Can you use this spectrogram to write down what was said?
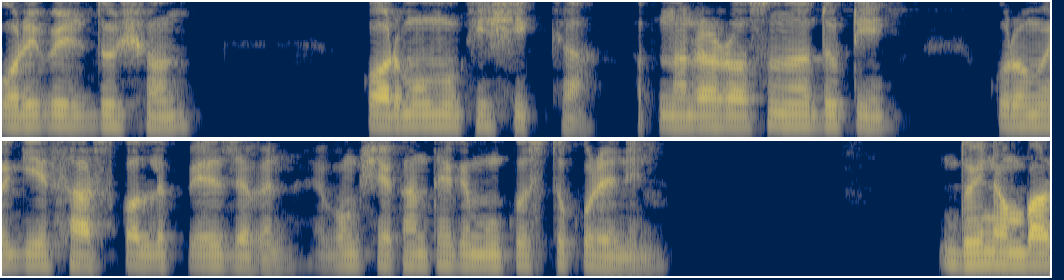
পরিবেশ দূষণ, কর্মমুখী শিক্ষা। আপনারা রচনা দুটি ক্রমে গিয়ে সার্চ করলে পেয়ে যাবেন এবং সেখান থেকে মুখস্থ করে নিন। দুই নম্বর,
